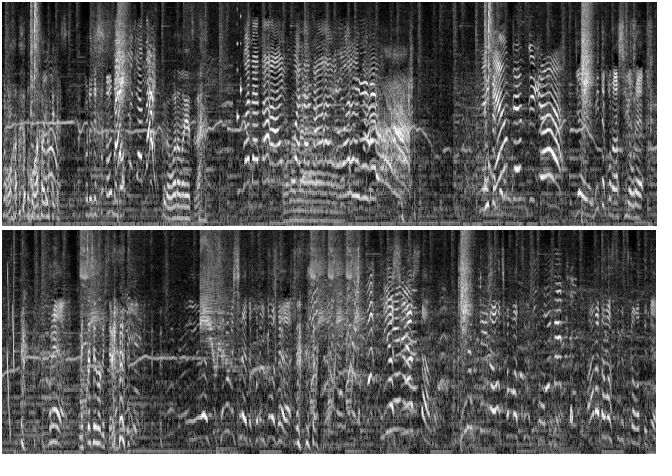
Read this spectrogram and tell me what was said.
終わ終わらないやつこれですあなんだこれ終わらないやつだ。終わらない。終わらない。全然違う。いやいや見てこの足俺。これ。めっちゃ背伸びしてる。いや背伸びしないとこれいけません。いやしました。もう見なくていいなおちゃんまっすぐ捕まっててあなたまっすぐ捕まってて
